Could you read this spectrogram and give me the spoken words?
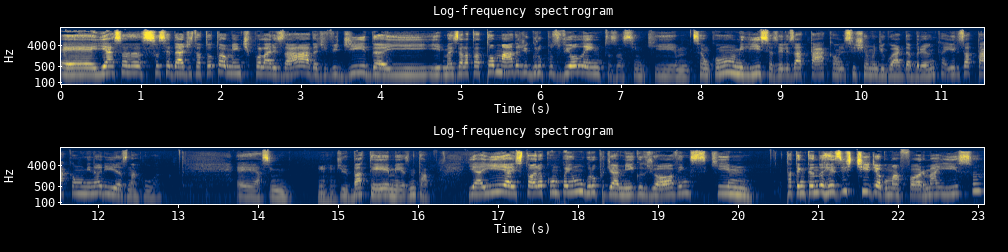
É, e essa sociedade está totalmente polarizada, dividida, e, e mas ela está tomada de grupos violentos, assim, que são como milícias, eles atacam, eles se chamam de guarda branca, e eles atacam minorias na rua. É, assim, uhum. de bater mesmo e tal. E aí a história acompanha um grupo de amigos jovens que está tentando resistir de alguma forma a isso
